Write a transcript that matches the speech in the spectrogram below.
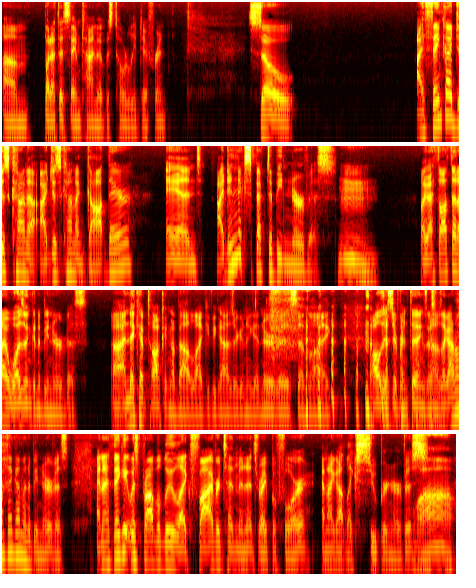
um, but at the same time, it was totally different. So, I think I just kind of I just kind of got there, and I didn't expect to be nervous. Hmm. Like I thought that I wasn't going to be nervous. Uh, and they kept talking about like if you guys are going to get nervous and like all these different things and I was like I don't think I'm going to be nervous. And I think it was probably like 5 or 10 minutes right before and I got like super nervous. Wow.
